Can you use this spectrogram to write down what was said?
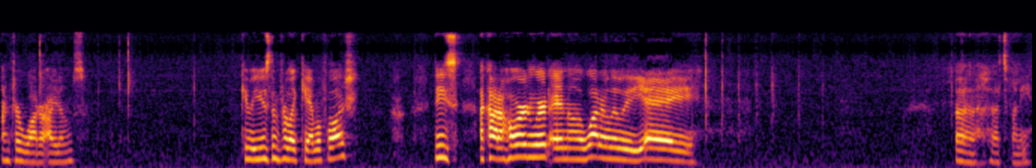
Underwater items. Can we use them for like camouflage? These, I caught a hornwort and a water lily, yay! Uh, that's funny.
